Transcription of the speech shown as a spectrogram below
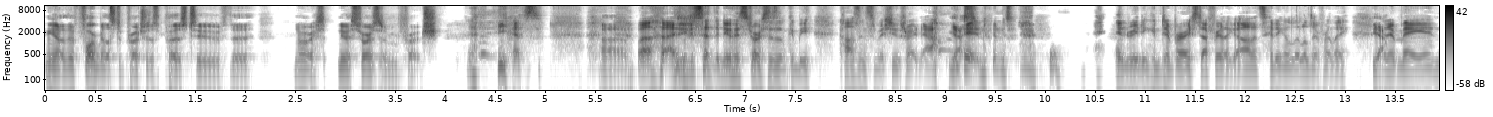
you know the formalist approach as opposed to the Norris, new historicism approach. yes. Um, Well, as you just said, the new historicism can be causing some issues right now. Yes. in, in reading contemporary stuff, you're like, oh, that's hitting a little differently Yeah. than it may in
